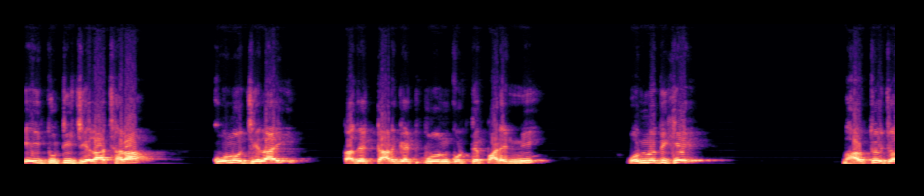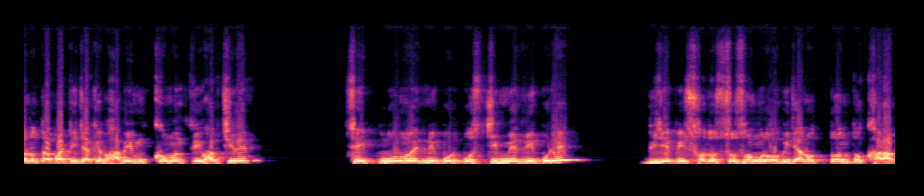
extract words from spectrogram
এই দুটি জেলা ছাড়া কোনো জেলাই তাদের টার্গেট পূরণ করতে পারেননি। অন্যদিকে, ভারতীয় জনতা পার্টি যাকে ভাবি মুখ্যমন্ত্রী ভাবছিলেন, সেই পূর্ব মেদিনীপুর, পশ্চিম মেদিনীপুরে বিজেপির সদস্য সংগ্রহ অভিযান অত্যন্ত খারাপ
